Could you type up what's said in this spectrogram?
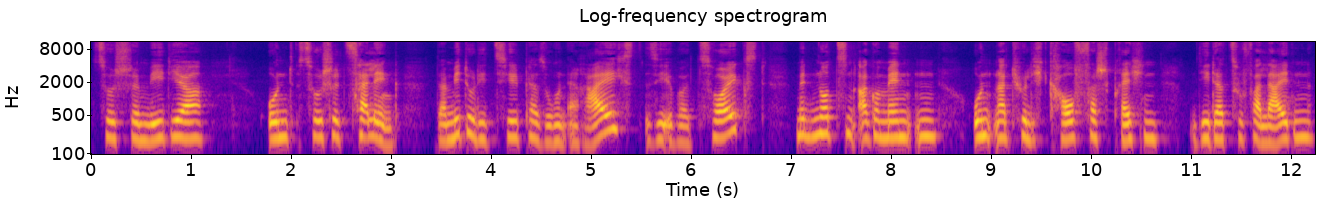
Social Media und Social Selling, damit du die Zielperson erreichst, sie überzeugst mit Nutzenargumenten und natürlich Kaufversprechen, die dazu verleiten,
